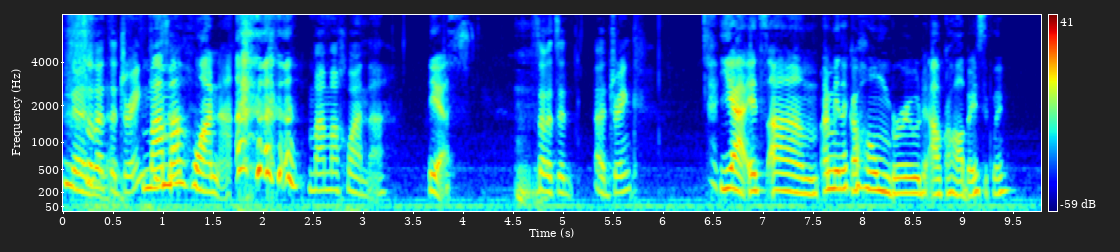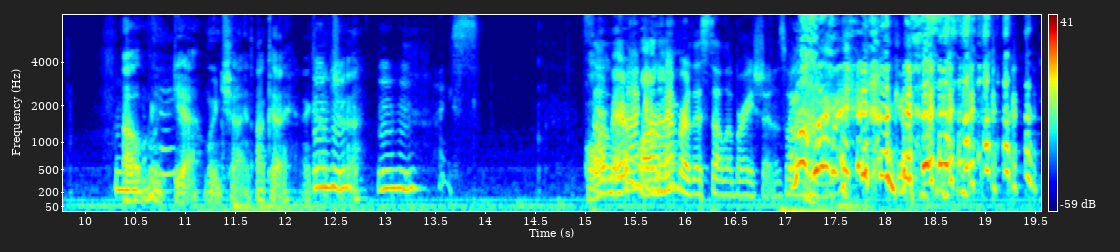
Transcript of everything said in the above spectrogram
no, So no, that's no. a drink. Mama? Juana. Mama Juana. yes. So it's a, a drink. Yeah, it's um. I mean, like a home brewed alcohol, basically. Oh, moon, yeah, moonshine. Okay, I gotcha. Mm-hmm. Nice. Or so we're not going to remember this celebration. Is what I'm.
